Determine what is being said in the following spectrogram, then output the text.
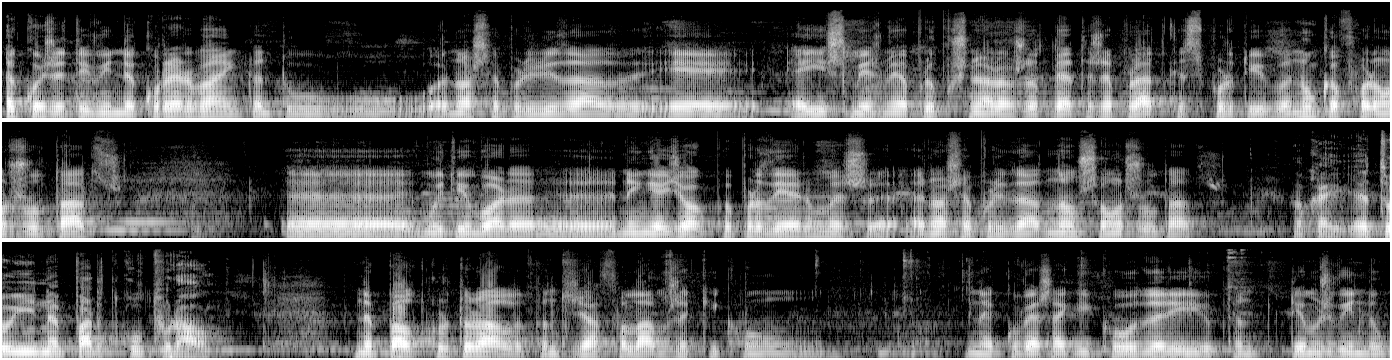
A coisa tem vindo a correr bem, portanto, o, a nossa prioridade é, é isso mesmo, é proporcionar aos atletas a prática esportiva. Nunca foram resultados, uh, muito embora uh, ninguém jogue para perder, mas a nossa prioridade não são os resultados. Ok, estou aí na parte cultural. Na parte cultural, portanto, já falámos aqui com, na conversa aqui com o Dario, portanto, temos vindo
